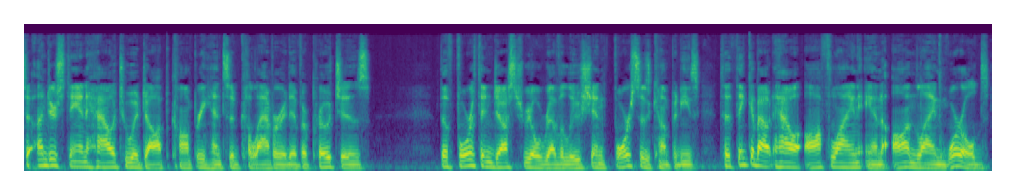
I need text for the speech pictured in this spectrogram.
to understand how to adopt comprehensive collaborative approaches. The fourth industrial revolution forces companies to think about how offline and online worlds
